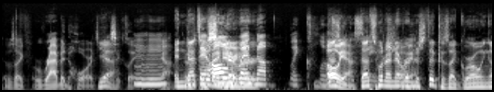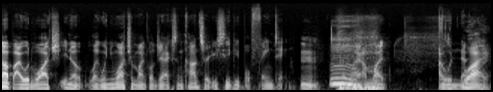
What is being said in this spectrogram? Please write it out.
it was like rabid hordes Yeah. basically. Mhm. Yeah, And that's They what I all scary. never- went up like close. Oh, to yeah. the That's what I never Oh, yeah. understood because like growing up, I would watch, you know, like when you watch a Michael Jackson concert, you see people fainting. Mm. And Mm. like I'm like, I would never. Why?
